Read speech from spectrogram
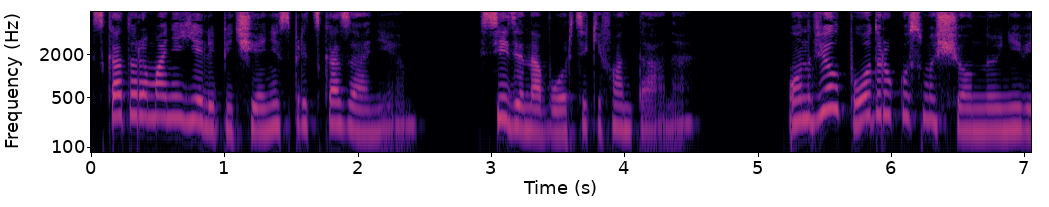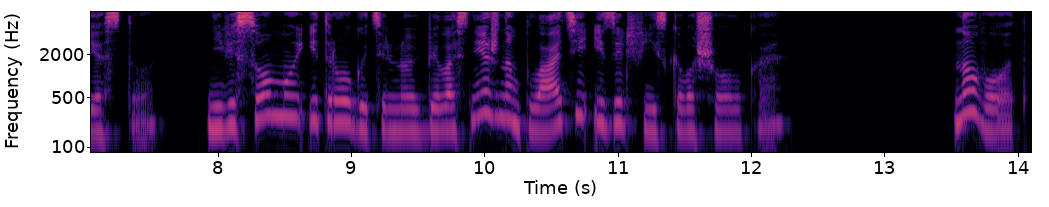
с которым они ели печенье с предсказанием, сидя на бортике фонтана. Он вел под руку смущенную невесту, невесомую и трогательную в белоснежном платье из эльфийского шелка. Ну вот,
